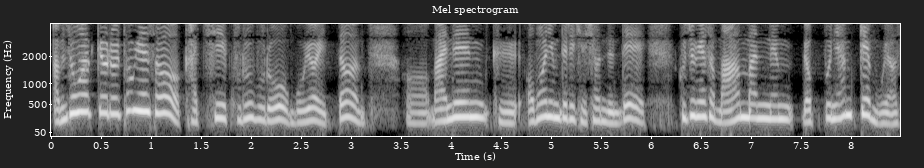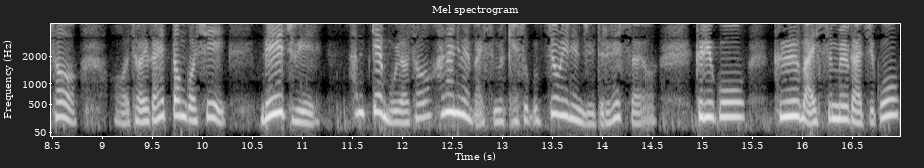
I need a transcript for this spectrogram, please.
암송학교를 통해서 같이 그룹으로 모여 있던 어, 많은 그 어머님들이 계셨는데 그 중에서 마음 맞는 몇 분이 함께 모여서 어, 저희가 했던 것이 매 주일 함께 모여서 하나님의 말씀을 계속 읊조리는 일들을 했어요. 그리고 그 말씀을 가지고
